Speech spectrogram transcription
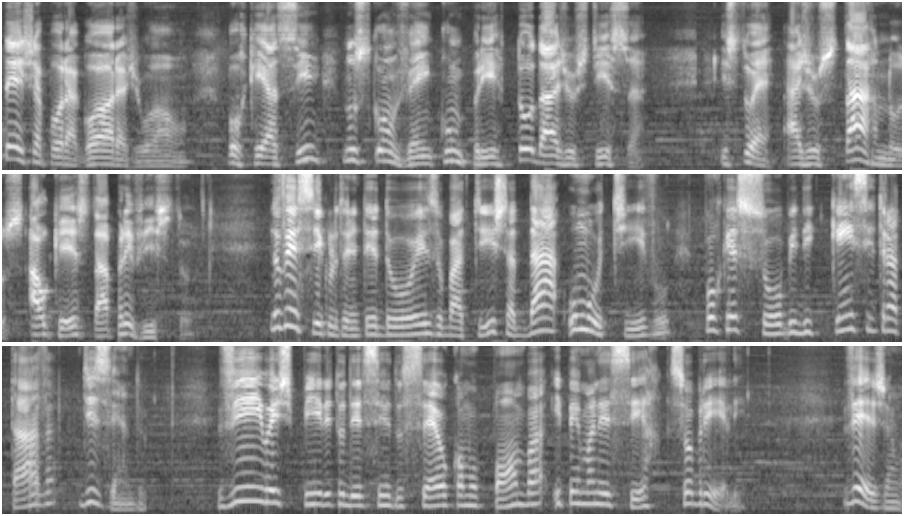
Deixa por agora, João, porque assim nos convém cumprir toda a justiça. Isto é, ajustar-nos ao que está previsto. No versículo 32, o Batista dá o motivo porque soube de quem se tratava, dizendo: Vi o Espírito descer do céu como pomba e permanecer sobre ele. Vejam,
